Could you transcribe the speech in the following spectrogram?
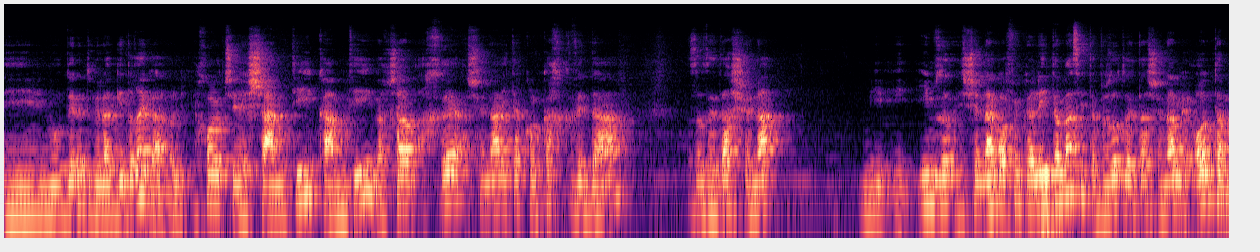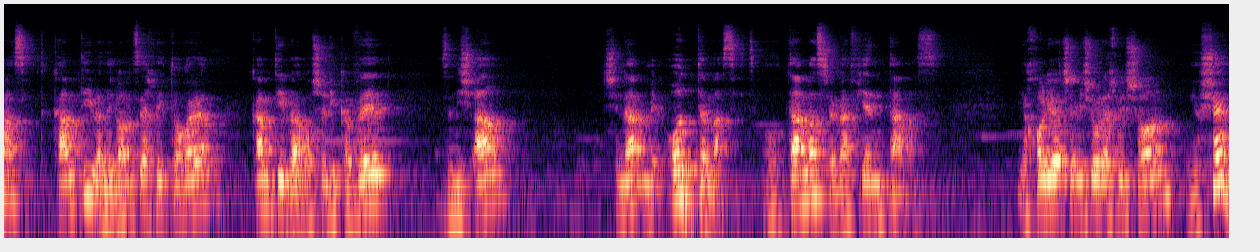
אה, מעודנת ולהגיד, רגע, אבל יכול להיות שישנתי, קמתי, ועכשיו אחרי השינה הייתה כל כך כבדה, זאת הייתה שינה, אם זו שינה באופן כללי היא תמ"סית, אבל זאת הייתה שינה מאוד תמ"סית. קמתי ואני לא מצליח להתעורר, קמתי והראש שלי כבד, זה נשאר שינה מאוד תמ"סית, או תמ"ס שמאפיין תמ"ס. יכול להיות שמישהו הולך לישון, הוא יושן,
